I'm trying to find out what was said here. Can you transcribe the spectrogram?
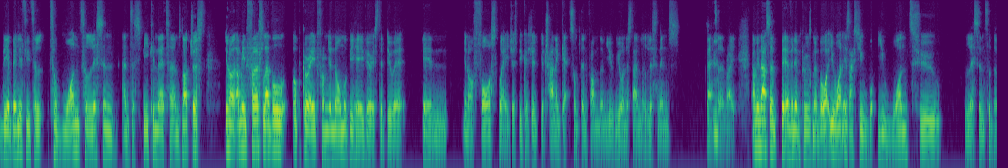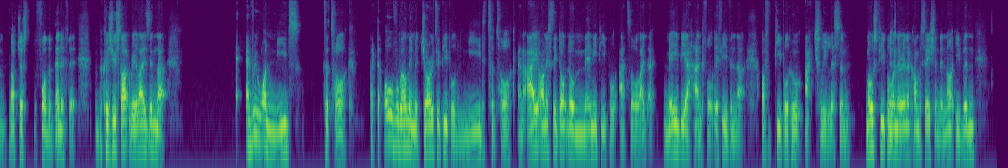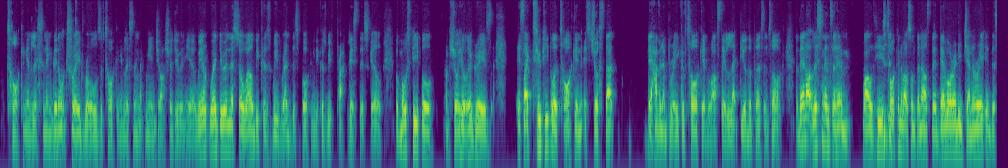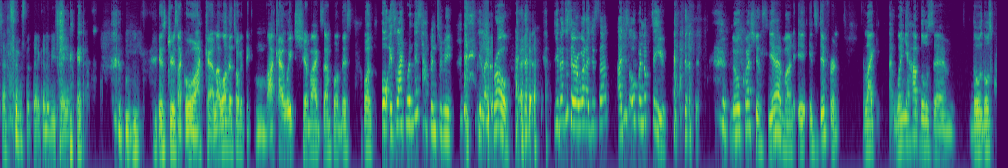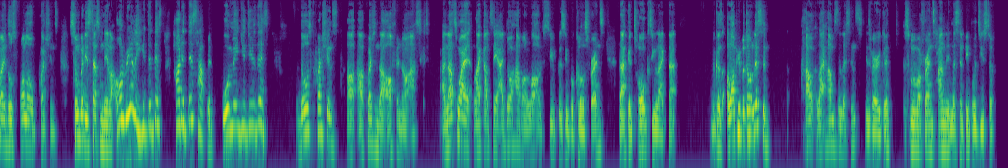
the ability to to want to listen and to speak in their terms, not just you know, I mean, first level upgrade from your normal behavior is to do it in you know a forced way just because you're, you're trying to get something from them. You you understand that listening's better mm-hmm. right? I mean that's a bit of an improvement but what you want is actually you want to listen to them not just for the benefit but because you start realizing that everyone needs to talk. Like the overwhelming majority of people need to talk and i honestly don't know many people at all. I, maybe a handful if even that of people who actually listen most people, when they're in a conversation, they're not even talking and listening. They don't trade roles of talking and listening like me and Josh are doing here. We're we're doing this so well because we've read this book and because we've practiced this skill. But most people, I'm sure you'll agree, is it's like two people are talking. It's just that they're having a break of talking whilst they let the other person talk, but they're not listening to him while he's mm-hmm. talking about something else. They, they've already generated the sentence that they're going to be saying. mm-hmm. It's true. It's like, oh, I can't. Like while they're talking, think, mm, I can't wait to share my example of this. Or, oh, it's like when this happened to me. You're like, bro, you don't just hear what I just said. I just opened up to you. no questions. Yeah, man, it, it's different. Like when you have those um those those those follow up questions. Somebody says something like, "Oh, really? You did this? How did this happen? What made you do this?" Those questions are, are questions that are often not asked and that's why, like I'd say, I don't have a lot of super, super close friends that I could talk to like that. Because a lot of people don't listen. How like Hamza listens is very good. Some of my friends handling listen, people do stuff.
